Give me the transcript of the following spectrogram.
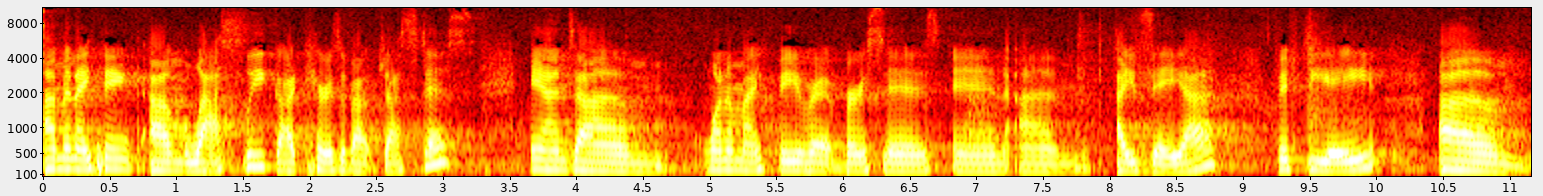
Um, and I think, um, lastly, God cares about justice. And um, one of my favorite verses in Isaiah 58, um,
